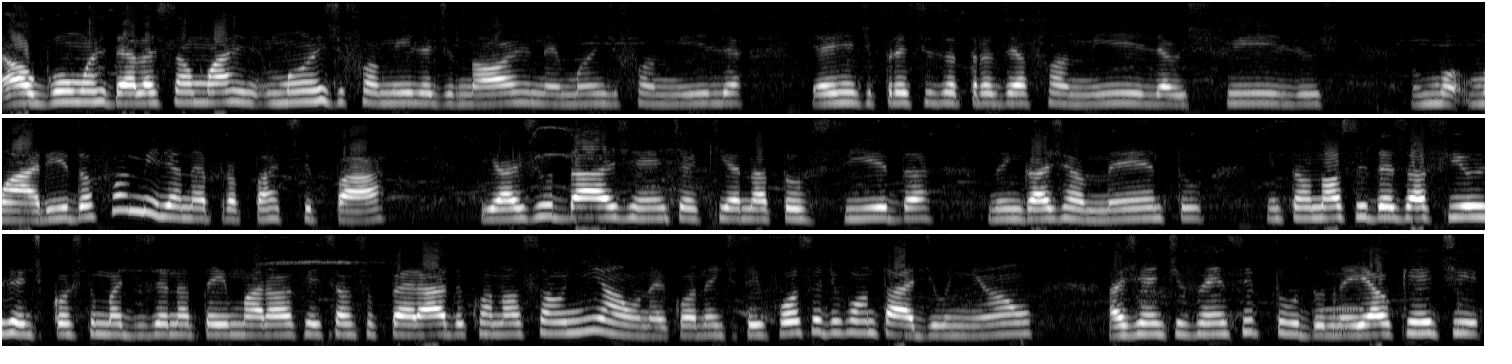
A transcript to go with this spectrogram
algumas delas são mães de família de nós, né, mães de família, e a gente precisa trazer a família, os filhos, o marido, a família, né, para participar e ajudar a gente aqui na torcida, no engajamento. Então, nossos desafios, a gente costuma dizer na Teimaró que eles são superados com a nossa união, né? Quando a gente tem força de vontade e união, a gente vence tudo, né? E é o que a gente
